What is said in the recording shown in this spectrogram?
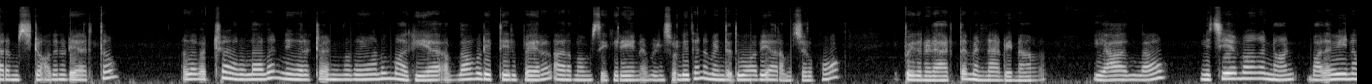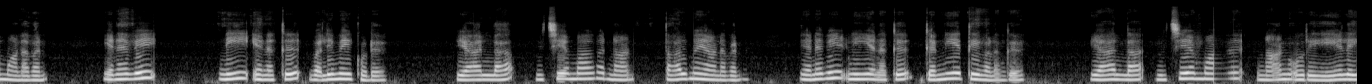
ஆரம்பிச்சிட்டோம். அதனுடைய அர்த்தம் அளவற்ற அருளால் நிகரற்ற அன்புடையானும் ஆகிய அல்லாஹுடைய திருப்பெயரால் ஆரம்பம் செய்கிறேன் அப்படின்னு சொல்லி தான் நம்ம இந்த துவாவே ஆரம்பிச்சிருக்கோம். இப்போ இதனுடைய அர்த்தம் என்ன அப்படின்னா யா அல்லா நிச்சயமாக நான் பலவீனமானவன். எனவே நீ எனக்கு வலிமை கொடு. யா அல்லா நிச்சயமாக நான் தாழ்மையானவன். எனவே நீ எனக்கு கண்ணியத்தை வழங்கு. யாழ்லா நிச்சயமாக நான் ஒரு ஏழை.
